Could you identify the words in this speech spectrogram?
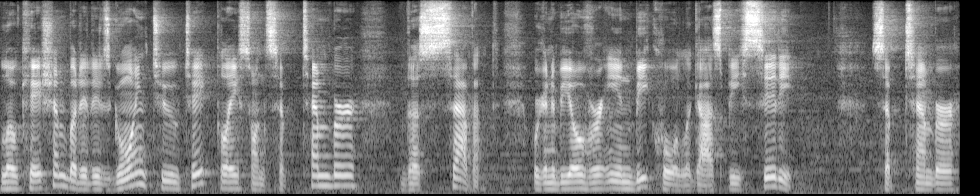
location, but it is going to take place on September the 7th. We're going to be over in Bicol, Legazpi City, September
